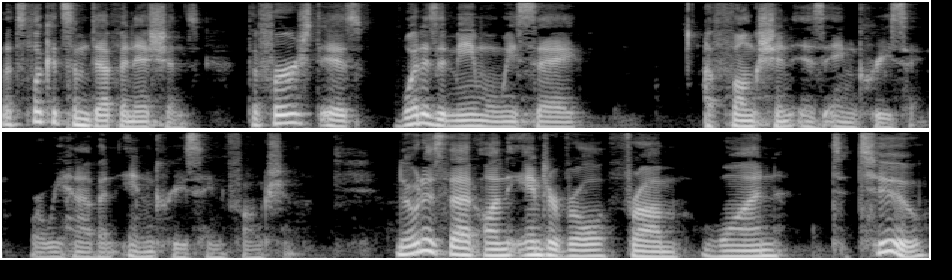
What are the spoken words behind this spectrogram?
Let's look at some definitions. The first is what does it mean when we say a function is increasing, or we have an increasing function? Notice that on the interval from 1 to 2,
